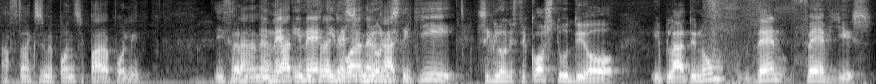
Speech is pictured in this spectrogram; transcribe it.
Αυτό να ξέρεις με πόνισε πάρα πολύ. Ήθελα να είναι είναι, εργάτη, είναι, ήθελα και είναι εγώ να είναι εργάτη. συγκλονιστική, συγκλονιστικό στούντιο η Platinum. Δεν φεύγεις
